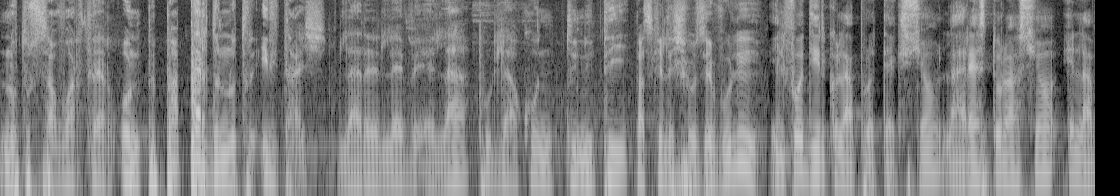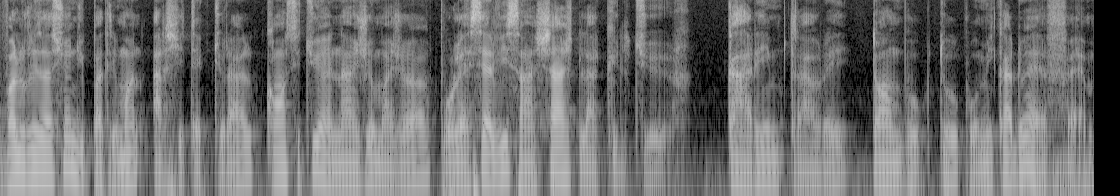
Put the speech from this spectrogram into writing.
notre savoir-faire, on ne peut pas perdre notre héritage. La relève est là pour la continuité parce que les choses évoluent. Il faut dire que la protection, la restauration et la valorisation du patrimoine architectural constituent un enjeu majeur pour les services en charge de la culture. Karim Traoré, Tombouctou pour Mikado FM.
